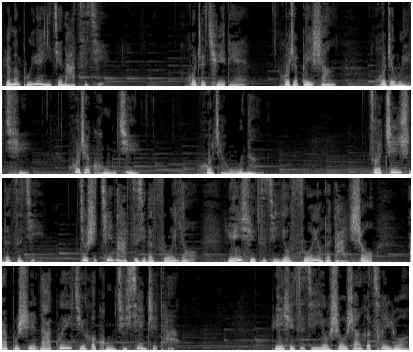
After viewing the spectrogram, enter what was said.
人们不愿意接纳自己。或者缺点，或者悲伤，或者委屈，或者恐惧，或者无能。做真实的自己，就是接纳自己的所有，允许自己有所有的感受，而不是拿规矩和恐惧限制它。允许自己有受伤和脆弱，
